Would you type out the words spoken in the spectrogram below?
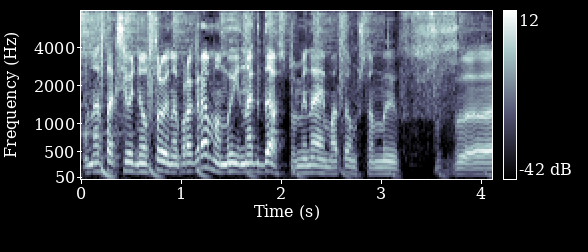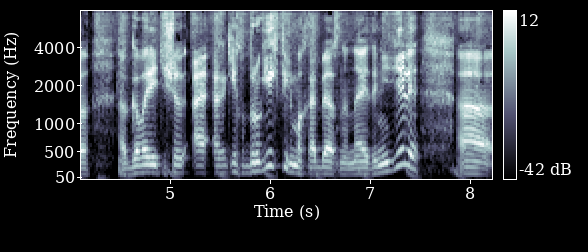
У нас так сегодня устроена программа. Мы иногда вспоминаем о том, что мы э, говорить еще о, о каких-то других фильмах обязаны на этой неделе. Э,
